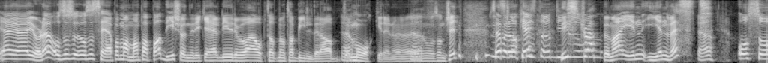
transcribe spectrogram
jeg, gjør det. Og så, og så ser jeg på mamma og pappa, de skjønner ikke helt. De er opptatt med å ta bilder av Ja. måker eller Ja. noe sånt shit. Så jeg bare ok, de strapper meg inn i en vest, og så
